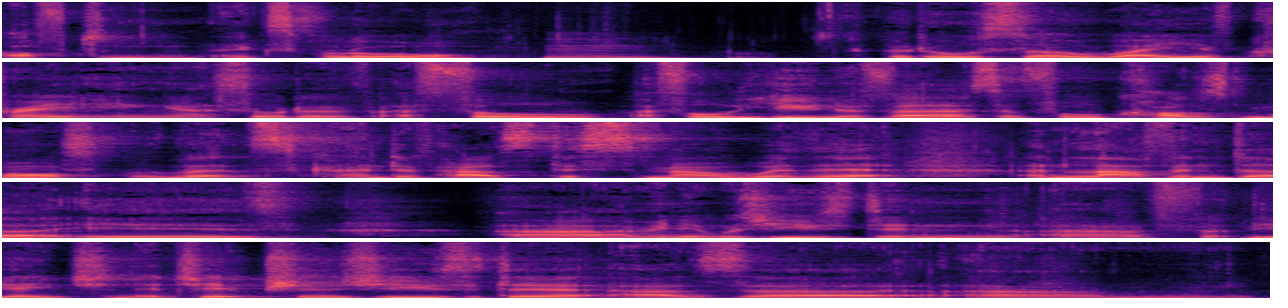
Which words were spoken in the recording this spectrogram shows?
often explore, mm. but also a way of creating a sort of a full a full universe, a full cosmos that's kind of has this smell with it. And lavender is. Uh, I mean, it was used in uh, the ancient Egyptians used it as a, um,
